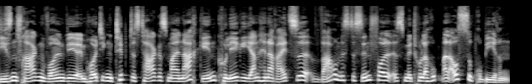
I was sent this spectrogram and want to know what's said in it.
Diesen Fragen wollen wir im heutigen Tipp des Tages mal nachgehen. Kollege Jan-Henner Reitze, warum ist es sinnvoll, es mit Hula-Hoop mal auszuprobieren?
